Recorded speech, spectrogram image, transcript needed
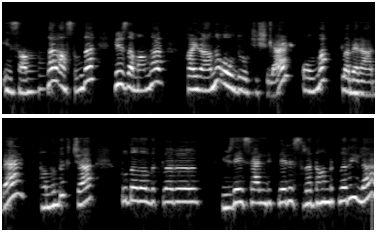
insanlar aslında bir zamanlar hayranı olduğu kişiler olmakla beraber tanıdıkça budalalıkları, yüzeysellikleri, sıradanlıklarıyla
